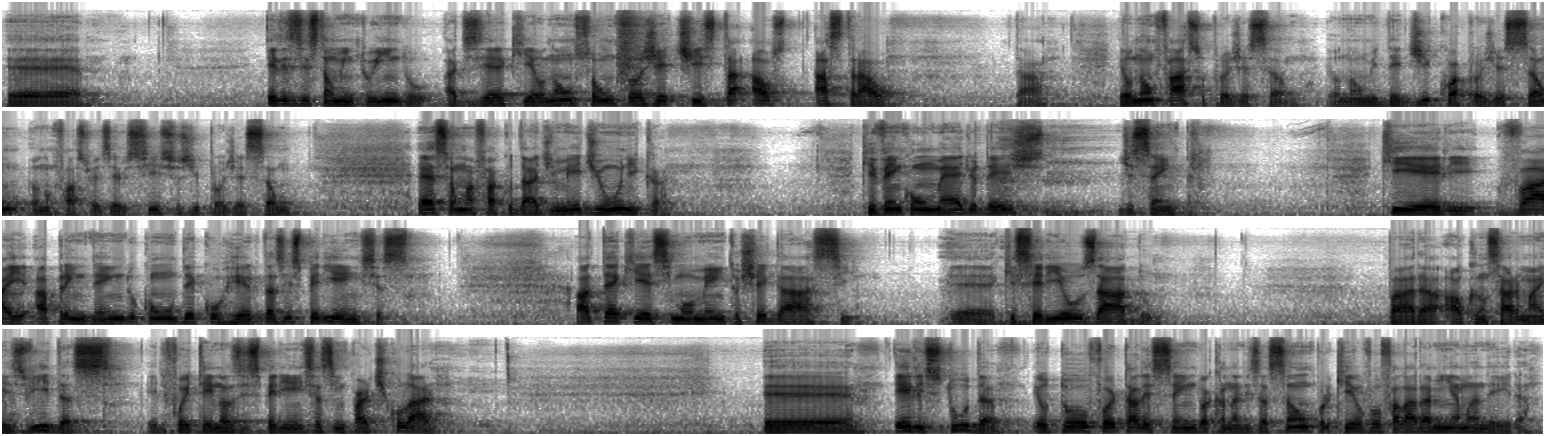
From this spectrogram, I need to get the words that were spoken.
É, eles estão me intuindo a dizer que eu não sou um projetista astral, tá? Eu não faço projeção, eu não me dedico à projeção, eu não faço exercícios de projeção. Essa é uma faculdade mediúnica que vem com o médio desde de sempre, que ele vai aprendendo com o decorrer das experiências, até que esse momento chegasse, é, que seria usado para alcançar mais vidas, ele foi tendo as experiências em particular. É, ele estuda, eu estou fortalecendo a canalização porque eu vou falar a minha maneira.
